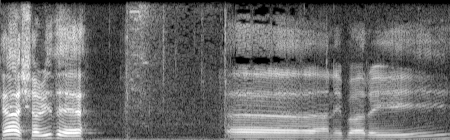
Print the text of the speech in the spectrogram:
Cash, are you there? Uh, anybody?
